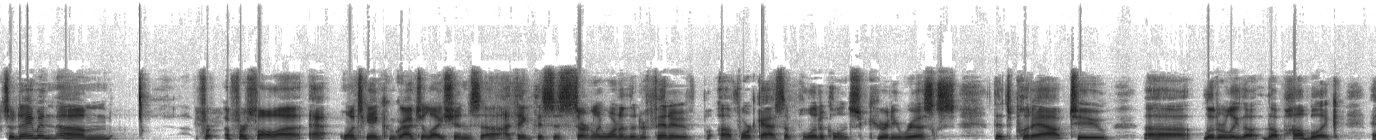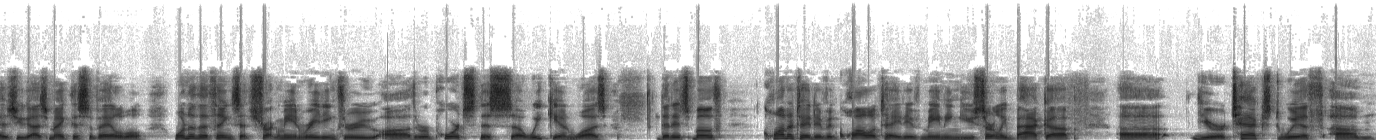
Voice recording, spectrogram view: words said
So, Damon, um, first of all, uh, once again, congratulations. Uh, I think this is certainly one of the definitive uh, forecasts of political and security risks that's put out to uh, literally the, the public as you guys make this available. One of the things that struck me in reading through uh, the reports this weekend was that it's both quantitative and qualitative, meaning you certainly back up your text with. Um,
